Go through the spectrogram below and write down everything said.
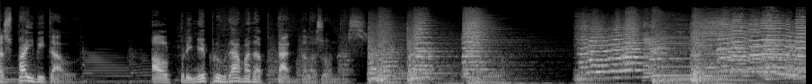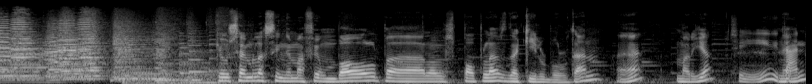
Espai Vital, el primer programa adaptat de les zones. Què us sembla si anem a fer un vol per als pobles d'aquí al voltant? Eh, Maria? Sí, i tant.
